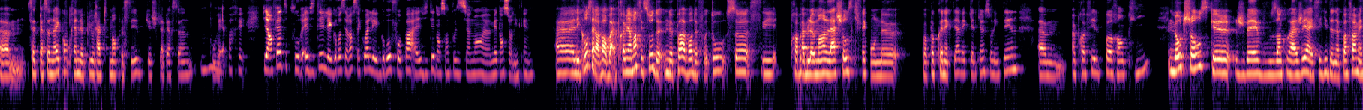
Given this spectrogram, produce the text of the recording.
euh, cette personne-là comprenne le plus rapidement possible que je suis la personne pour mhm, elle. Parfait. Puis en fait, pour éviter les grosses erreurs, c'est quoi les gros faux pas à éviter dans son positionnement euh, mettant sur LinkedIn? Euh, les grosses erreurs. Bon, ben, premièrement, c'est sûr de ne pas avoir de photos. Ça, c'est probablement la chose qui fait qu'on ne va pas connecter avec quelqu'un sur LinkedIn. Euh, un profil pas rempli. L'autre chose que je vais vous encourager à essayer de ne pas faire, mais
